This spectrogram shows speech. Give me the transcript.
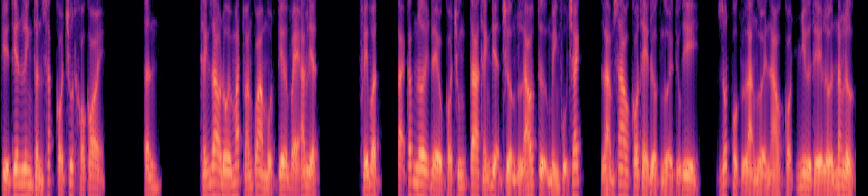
Kỳ tiên linh thần sắc có chút khó coi. Ân. Thánh giao đôi mắt thoáng qua một tia vẻ ác liệt. Phế vật, tại các nơi đều có chúng ta thánh điện trưởng lão tự mình phụ trách, làm sao có thể được người cứu đi, rốt cuộc là người nào có như thế lớn năng lực?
